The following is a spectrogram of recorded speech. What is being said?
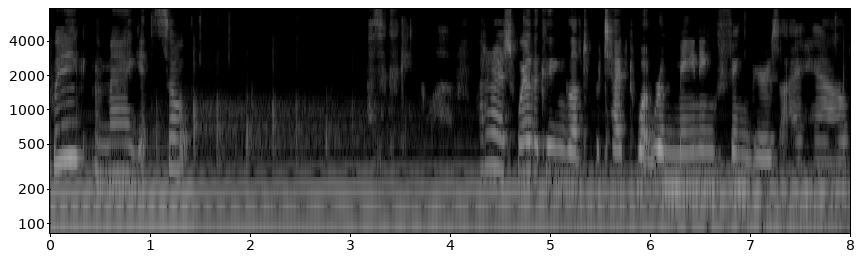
Twig maggot. So. That's a cooking glove. Why don't I just wear the cooking glove to protect what remaining fingers I have?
